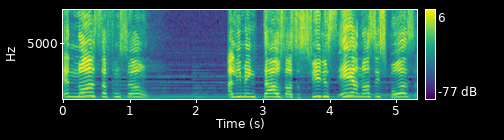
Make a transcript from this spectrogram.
É nossa função alimentar os nossos filhos e a nossa esposa.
